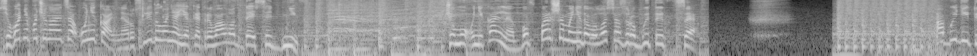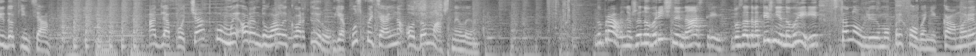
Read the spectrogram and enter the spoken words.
Сьогодні починається унікальне розслідування, яке тривало 10 днів. Чому унікальне? Бо вперше мені довелося зробити це. Аби дійти до кінця. А для початку ми орендували квартиру, яку спеціально одомашнили. Ну правильно, вже новорічний настрій, бо за два тижні новий рік. Встановлюємо приховані камери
